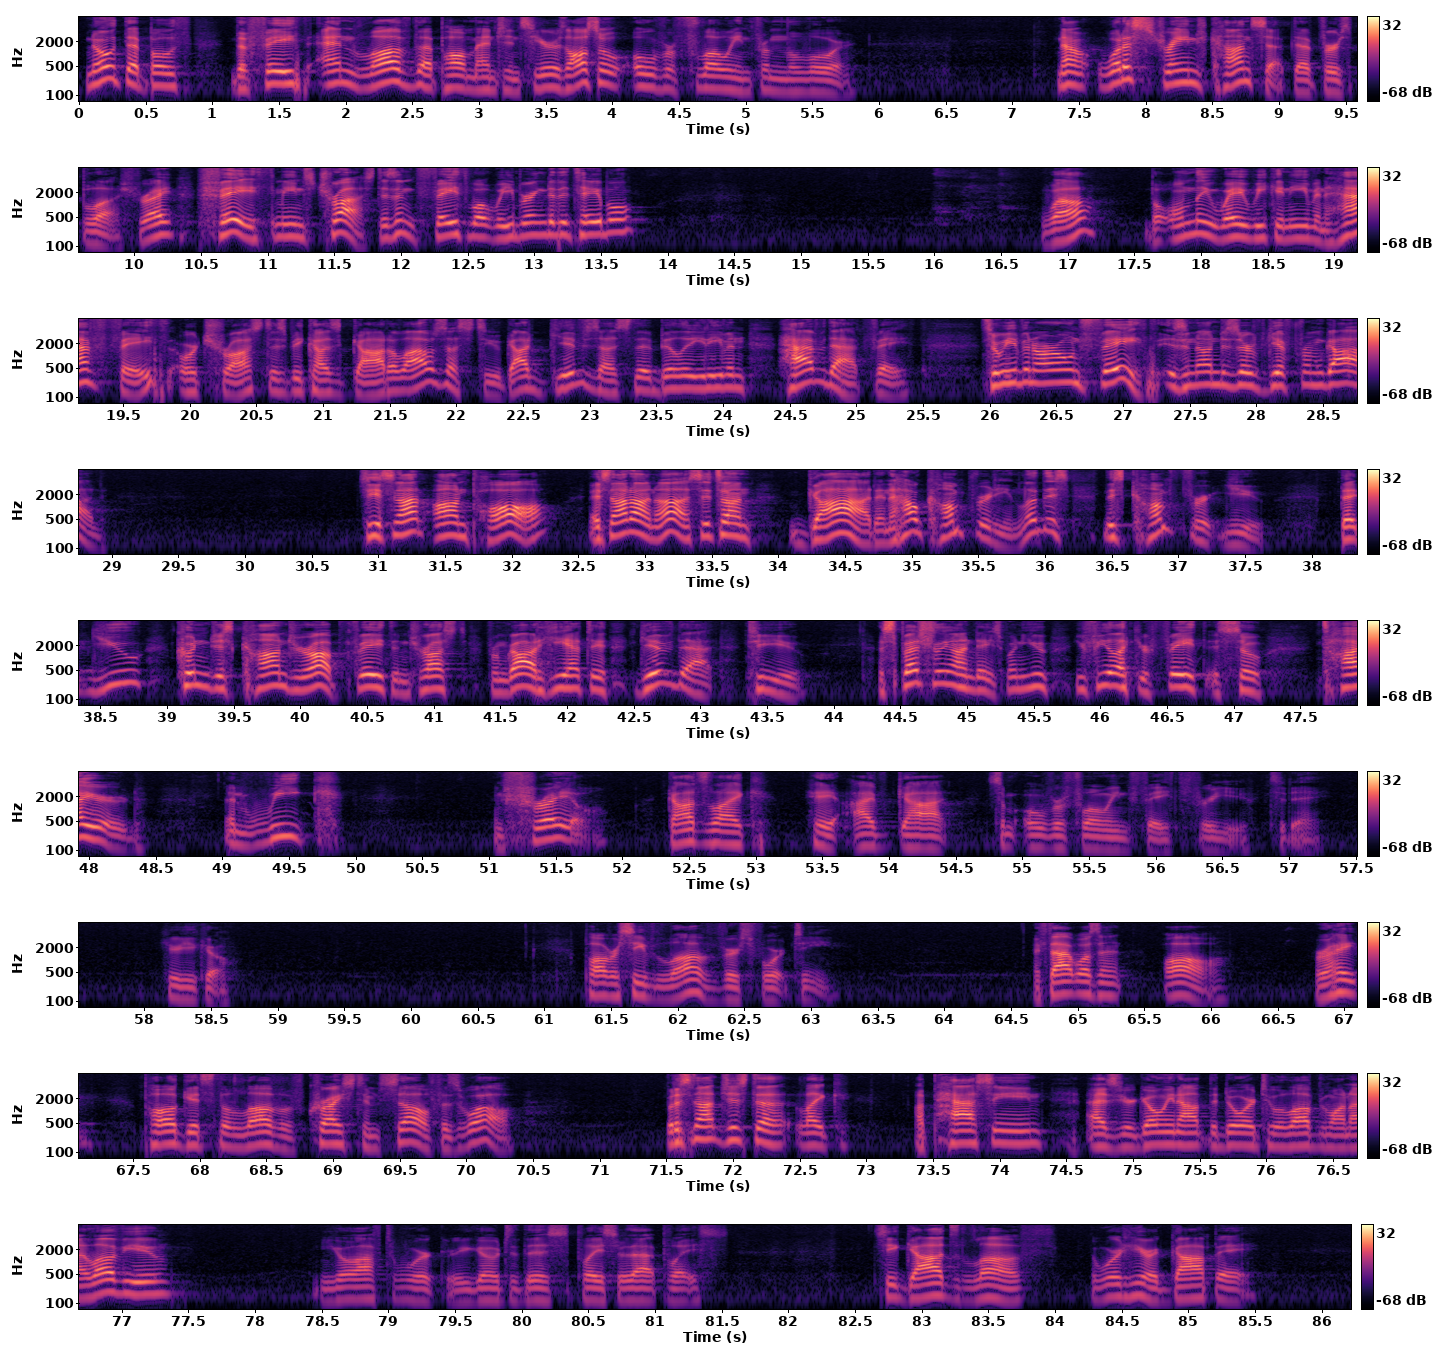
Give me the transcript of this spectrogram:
Note that both the faith and love that Paul mentions here is also overflowing from the Lord. Now, what a strange concept at first blush, right? Faith means trust. Isn't faith what we bring to the table? Well, the only way we can even have faith or trust is because God allows us to. God gives us the ability to even have that faith. So even our own faith is an undeserved gift from God. See, it's not on Paul, it's not on us, it's on God. And how comforting. Let this, this comfort you that you couldn't just conjure up faith and trust from God. He had to give that to you, especially on days when you, you feel like your faith is so tired and weak and frail. God's like, hey, I've got some overflowing faith for you today. Here you go. Paul received love, verse 14. If that wasn't all, right? Paul gets the love of Christ himself as well. But it's not just a like a passing as you're going out the door to a loved one. I love you. You go off to work or you go to this place or that place. See, God's love, the word here, agape,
